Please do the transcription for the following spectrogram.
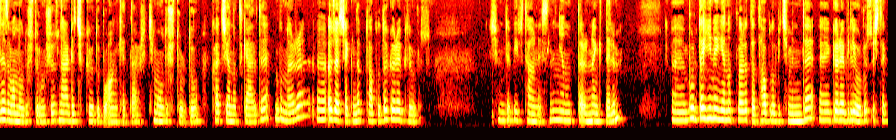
ne zaman oluşturmuşuz? Nerede çıkıyordu bu anketler? Kim oluşturdu? Kaç yanıt geldi? Bunları e, özet şeklinde bu tabloda görebiliyoruz. Şimdi bir tanesinin yanıtlarına gidelim. E, burada yine yanıtları da tablo biçiminde e, görebiliyoruz. İşte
